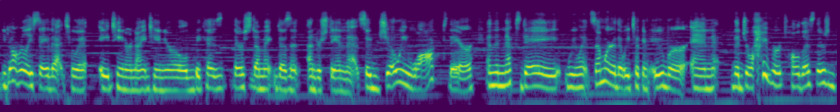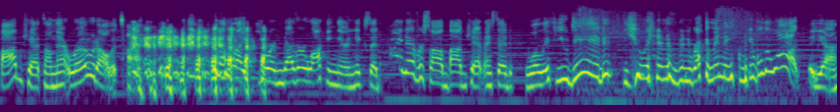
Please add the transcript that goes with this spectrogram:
you don't really say that to an 18 or 19 year old because their stomach doesn't understand that. So Joey walked there. And the next day we went somewhere that we took an Uber and the driver told us there's bobcats on that road all the time. and I'm like, you are never walking there. And Nick said, I never saw a bobcat. And I said, well, if you did, you wouldn't have been recommending for people to walk. But yeah,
